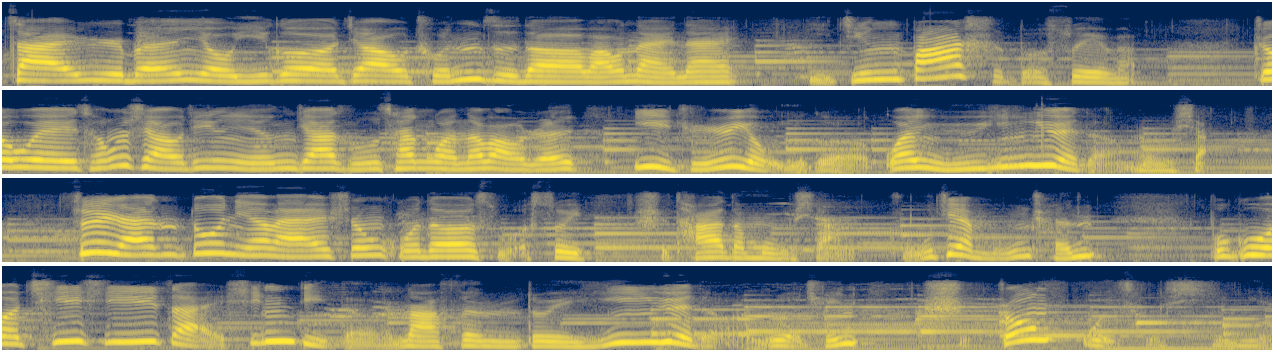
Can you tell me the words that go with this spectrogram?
在日本有一个叫纯子的老奶奶，已经八十多岁了。这位从小经营家族餐馆的老人，一直有一个关于音乐的梦想。虽然多年来生活的琐碎使他的梦想逐渐蒙尘，不过栖息在心底的那份对音乐的热情始终未曾熄灭。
